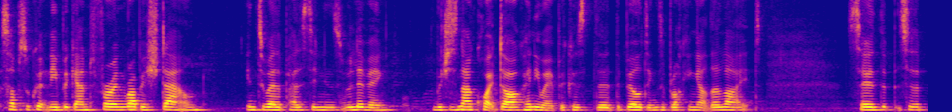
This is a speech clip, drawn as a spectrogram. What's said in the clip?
subsequently began throwing rubbish down into where the Palestinians were living, which is now quite dark anyway because the, the buildings are blocking out the light. So the so the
